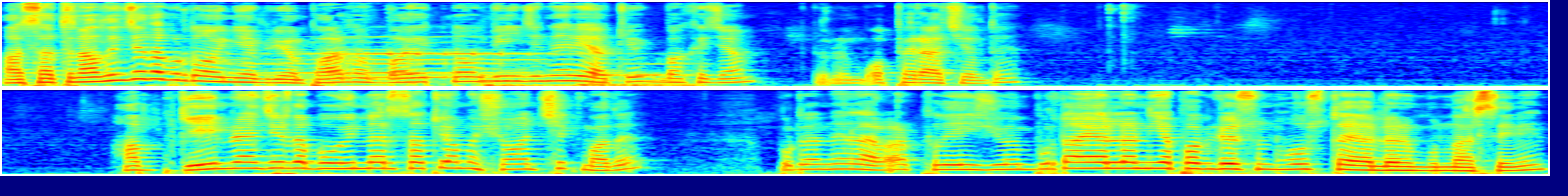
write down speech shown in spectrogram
Ha satın alınca da burada oynayabiliyorum. Pardon Buy it deyince nereye atıyor? Bir bakacağım. Durun opera açıldı. Ha Game Ranger'da bu oyunları satıyor ama şu an çıkmadı. Burada neler var? Play join. Burada ayarlarını yapabiliyorsun. Host ayarların bunlar senin.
